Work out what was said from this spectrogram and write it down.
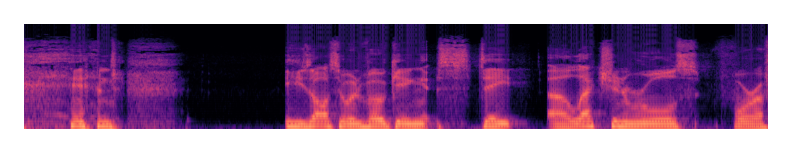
and he's also invoking state election rules for a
